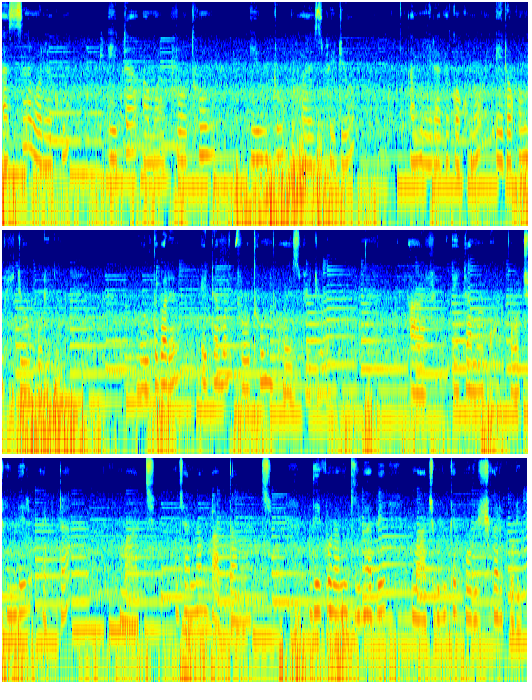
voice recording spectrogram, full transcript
আসসালামু আলাইকুম। এটা আমার প্রথম ইউটিউব ভয়েস ভিডিও। আমি এর আগে কখনো এরকম ভিডিও করিনি। বলতে পারেন, এটা আমার প্রথম ভয়েস ভিডিও। আর এটা আমার খুব পছন্দের একটা মাছ, যার নাম পাবদা মাছ। দেখুন আমি কীভাবে মাছগুলোকে পরিষ্কার করি।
